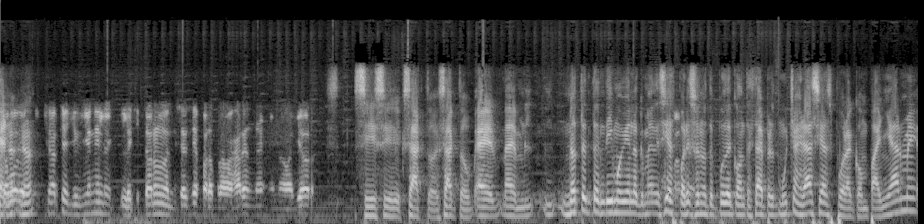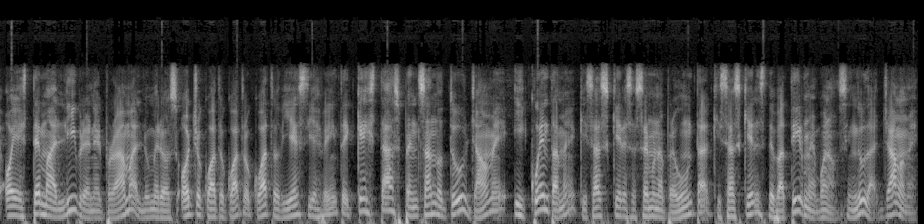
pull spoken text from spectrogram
acabo de escuchar que a Giuliani le, quitaron la licencia para trabajar en, Nueva York. Sí, sí, exacto, exacto. Eh, em, no te entendí muy bien lo que me decías, por eso no te pude contestar, pero muchas gracias por acompañarme. Hoy es tema libre en el programa, el número es 844-410-1020. ¿Qué estás pensando tú? Llámame y cuéntame. Quizás quieres hacerme una pregunta, quizás quieres debatirme. Bueno, sin duda, llámame.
